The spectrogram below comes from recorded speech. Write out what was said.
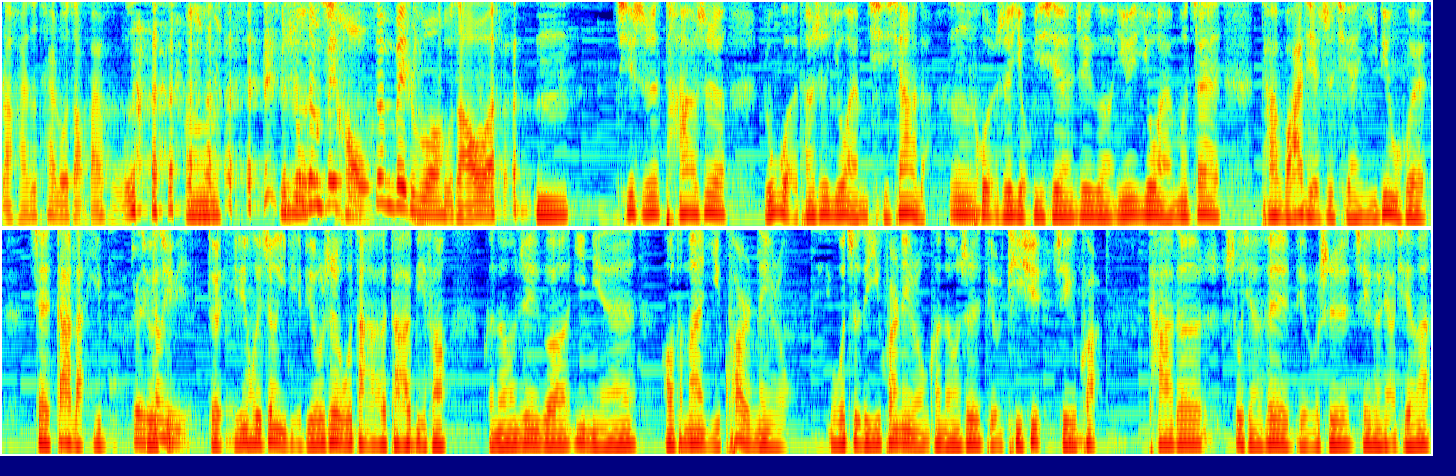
了，还是泰罗长白胡子？嗯，就是这么被是不？吐槽啊！嗯，其实它是，如果它是 UM 旗下的，嗯。或者是有一些这个，因为 UM 在它瓦解之前，一定会再大揽一步，就去对挣一笔。对，一定会挣一笔。比如说我打个打个比方，可能这个一年奥特曼一块儿内容，我指的一块儿内容可能是比如 T 恤这一块儿，它的授权费，比如是这个两千万，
